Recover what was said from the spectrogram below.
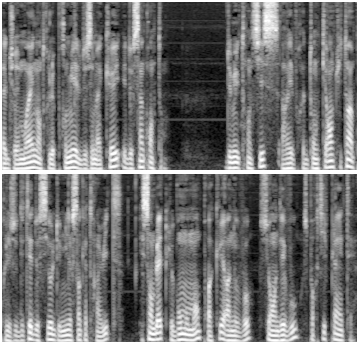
La durée moyenne entre le premier et le deuxième accueil est de 50 ans. 2036 arrivera donc 48 ans après les Jeux d'été de Séoul de 1988 et semble être le bon moment pour accueillir à nouveau ce rendez-vous sportif planétaire.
